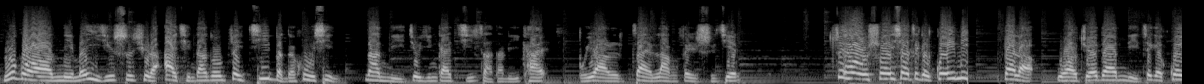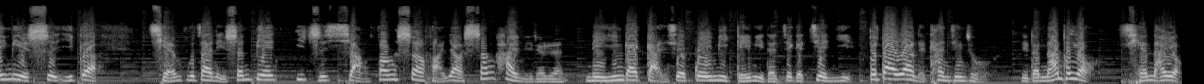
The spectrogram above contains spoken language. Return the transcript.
如果你们已经失去了爱情当中最基本的互信，那你就应该及早的离开，不要再浪费时间。最后说一下这个闺蜜。对了，我觉得你这个闺蜜是一个潜伏在你身边，一直想方设法要伤害你的人。你应该感谢闺蜜给你的这个建议，不但让你看清楚你的男朋友。前男友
